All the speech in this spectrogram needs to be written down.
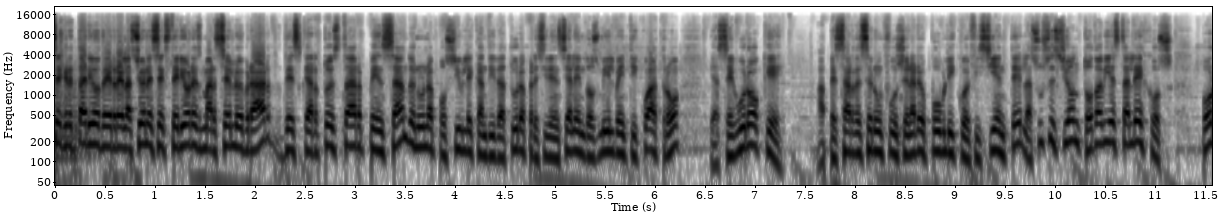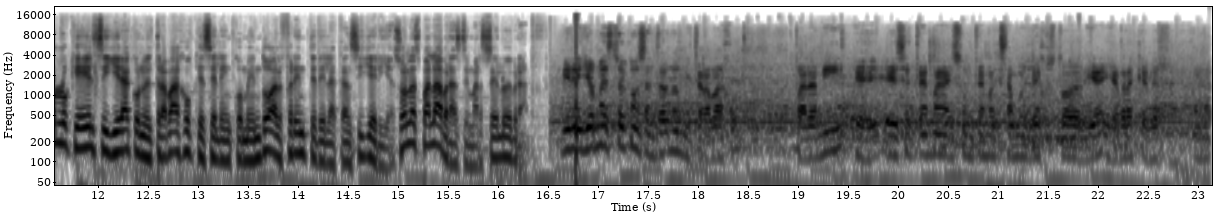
secretario de Relaciones Exteriores Marcelo Ebrard descartó estar pensando en una posible candidatura presidencial en 2024 y aseguró que a pesar de ser un funcionario público eficiente, la sucesión todavía está lejos, por lo que él seguirá con el trabajo que se le encomendó al frente de la Cancillería. Son las palabras de Marcelo Ebrard. Mire, yo me estoy concentrando en mi trabajo. Para mí eh, ese tema es un tema que está muy lejos todavía y habrá que ver cómo,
